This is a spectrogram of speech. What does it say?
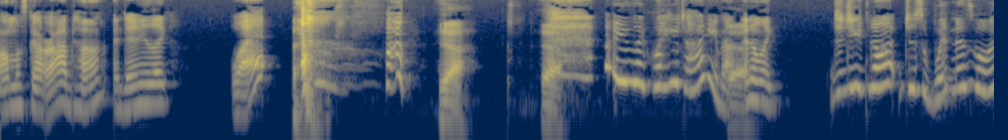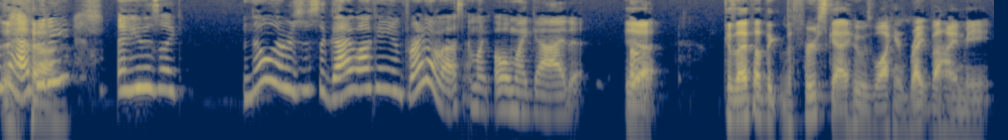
almost got robbed huh and danny's like what Yeah, yeah. He's like, "What are you talking about?" Yeah. And I'm like, "Did you not just witness what was Yeah. happening?" And he was like, "No, there was just a guy walking in front of us." I'm like, "Oh my god." Yeah. Oh. Because I thought the, the first guy who was walking right behind me,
